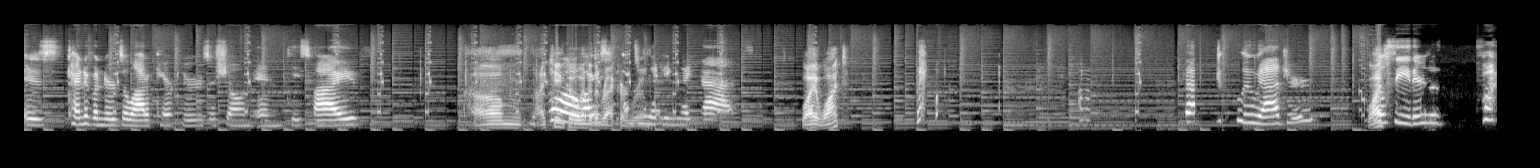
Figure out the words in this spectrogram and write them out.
is kind of unnerves a lot of characters, as shown in Case Five. Um, I can't Whoa, go into the is record he room. like that? Why? What? Blue Badger. What? You'll see. There's a funny.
